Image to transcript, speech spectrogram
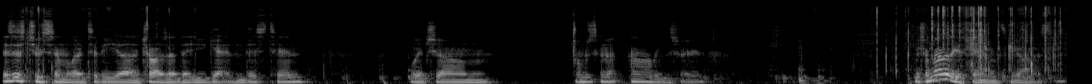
This is too similar to the uh, Charizard that you get in this tin, which um, I'm just gonna, I'll leave this right here. Which I'm not really a fan of, to be honest.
